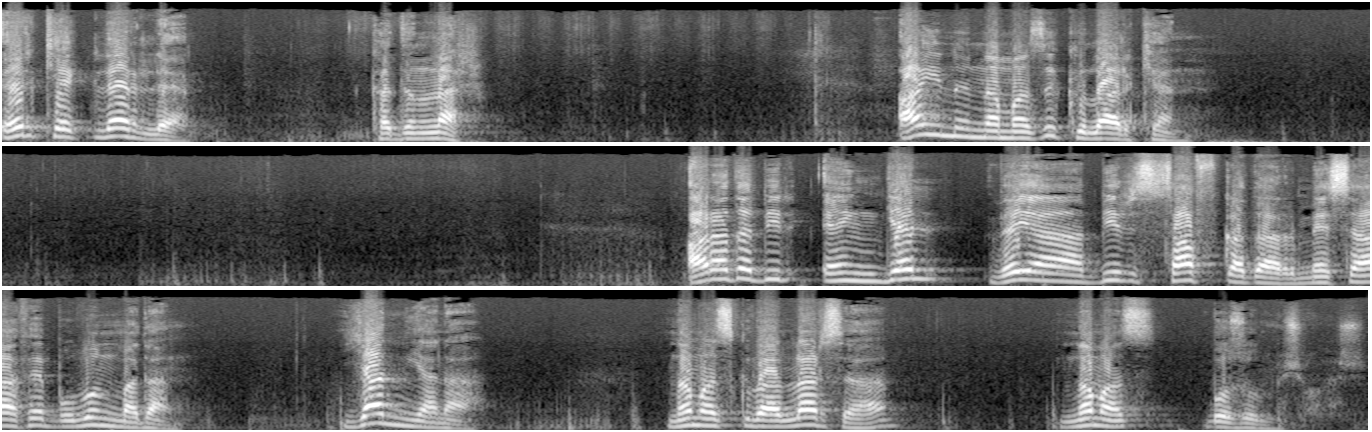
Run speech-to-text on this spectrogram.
Erkeklerle kadınlar aynı namazı kılarken arada bir engel veya bir saf kadar mesafe bulunmadan yan yana namaz kılarlarsa namaz bozulmuş olur.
